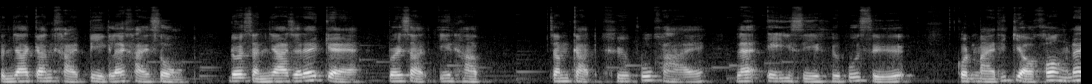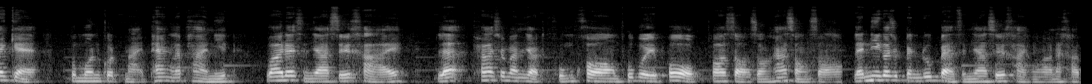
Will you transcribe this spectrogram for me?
สัญญาการขายปลีกและขายส่ง โดยสัญญาจะได้แก่บริษัท e h u b จำกัดคือผู้ขาย และ AEC คือผู้ซื้อ กฎหมายที่เกี่ยวข้องได้แก่ประมวลกฎหมายแพ่งและพาณิชย์ ว่าด้วยสัญญาซื้อขาย และพระราชบัญญัติคุ้มครองผู้บริโภค พศ 2522 และนี่ก็จะเป็นรูปแบบสัญญาซื้อขายของเรานะครับ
